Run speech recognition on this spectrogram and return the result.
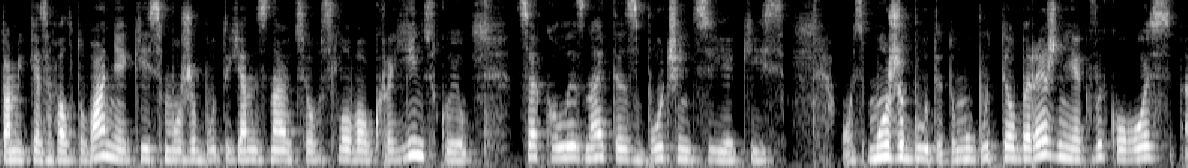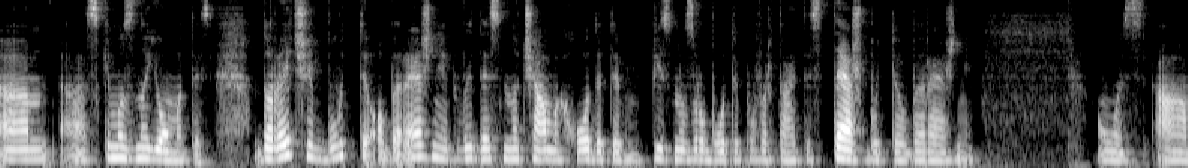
там якесь гвалтування, якесь може бути, я не знаю цього слова українською. Це коли, знаєте, збочинці якісь. Ось, може бути, тому будьте обережні, як ви когось а, а, з кимось знайомитесь. До речі, будьте обережні, як ви десь ночами ходите, пізно з роботи повертаєтесь. Теж будьте обережні. Ось. А,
